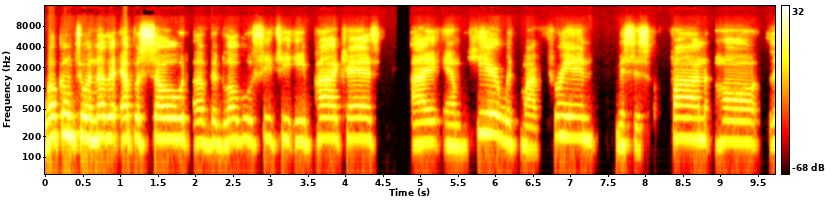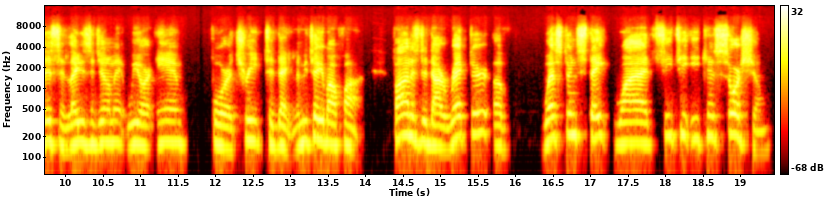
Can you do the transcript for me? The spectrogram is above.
Welcome to another episode of the Global CTE podcast. I am here with my friend, Mrs. Fawn Hall. Listen, ladies and gentlemen, we are in for a treat today. Let me tell you about Fawn. Fawn is the director of Western Statewide CTE Consortium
